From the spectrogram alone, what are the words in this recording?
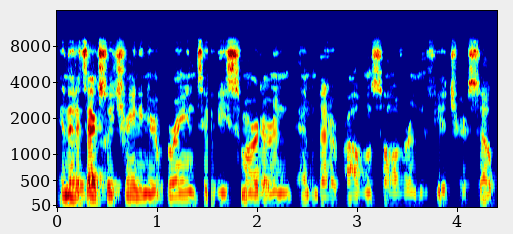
And that it's actually training your brain to be smarter and, and better problem solver in the future. So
